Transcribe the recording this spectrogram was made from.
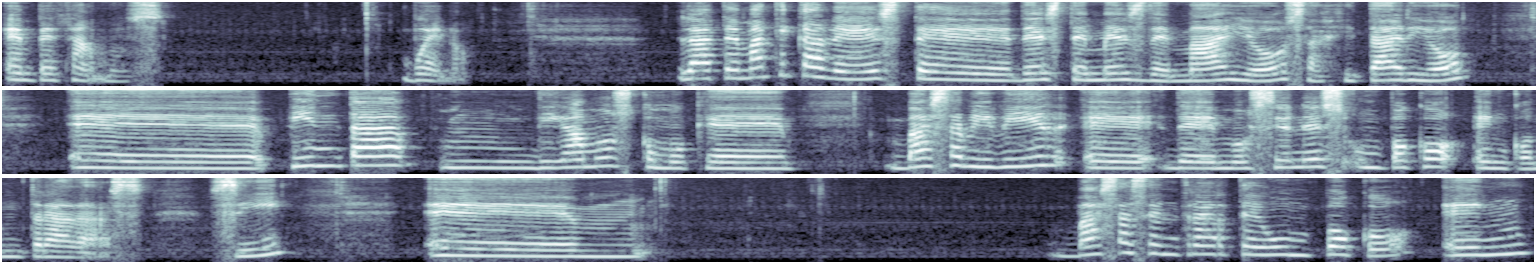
Empezamos. Bueno, la temática de este, de este mes de mayo, Sagitario, eh, pinta, mm, digamos, como que vas a vivir eh, de emociones un poco encontradas, ¿sí? Em, vas a centrarte un poco en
